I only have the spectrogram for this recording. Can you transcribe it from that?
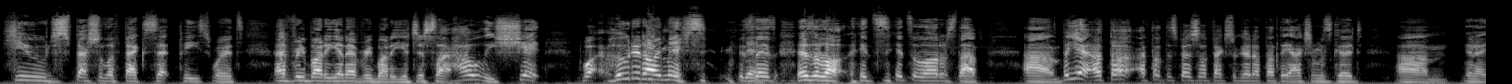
huge special effects set piece where it's everybody and everybody. You're just like, holy shit! What? Who did I miss? 'Cause Yeah. there's there's a lot. It's it's a lot of stuff. Um, but yeah, I thought I thought the special effects were good. I thought the action was good. Um, you know,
